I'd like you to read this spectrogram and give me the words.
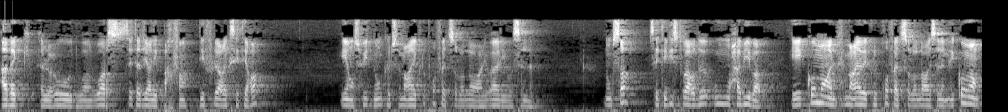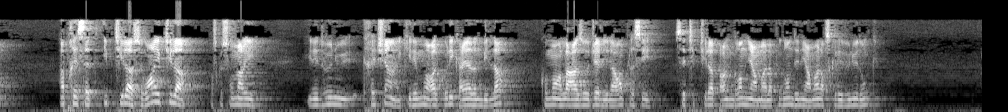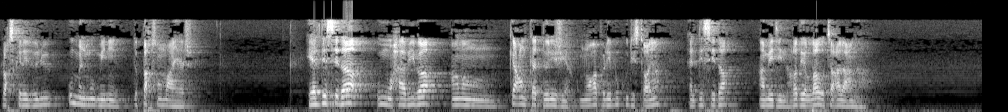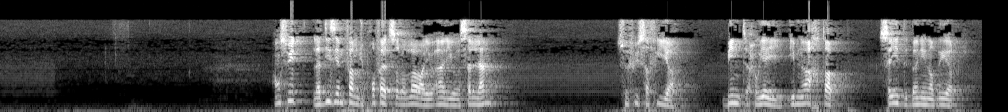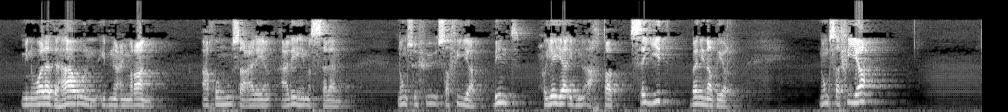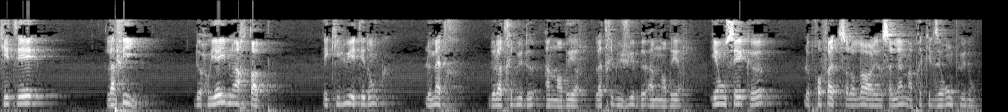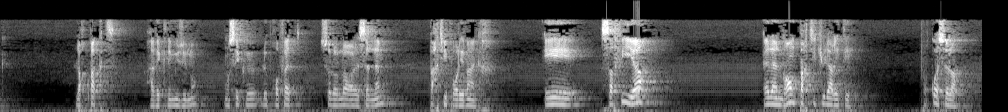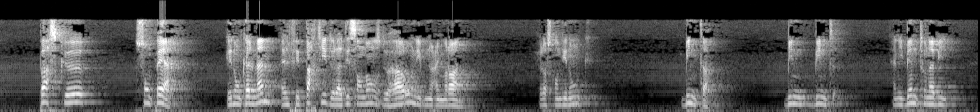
avec al-oud ou c'est-à-dire les parfums des fleurs etc et ensuite donc elle se marie avec le prophète sallallahu alayhi wa donc ça c'était l'histoire de Umm Habiba. Et comment elle fut mariée avec le prophète sallallahu et comment après cette ibtila ce grand ibtila lorsque son mari il est devenu chrétien et qu'il est mort alcoolique, billah, comment Allah Azzawajal il a remplacé cette ibtila par une grande ni'ma, la plus grande des ni'ma lorsqu'elle est venue donc, lorsqu'elle est devenue Umm al-Mu'minin, de par son mariage. Et elle décéda, Umm Habiba, en 44 de l'Égypte, comme l'ont rappelé beaucoup d'historiens, elle décéda à Médine, radiallahu ta'ala anha. Ensuite, la dixième femme du prophète ce fut Safiya, bint Huyay ibn Akhtab, Sayyid Bani Nadir, min walad Harun ibn Imran, Akhu Musa alayhi salam. Donc ce fut Safiya, bint Huyaya ibn Akhtab, Sayyid Bani Nadir. Donc Safiya, qui était la fille de Huyay ibn Akhtab, et qui lui était donc le maître de la tribu de An-Nadir, la tribu juive de An-Nadir. Et on sait que le prophète sallallahu alayhi wa sallam, après qu'ils aient rompu donc leur pacte avec les musulmans, on sait que le prophète sallallahu alayhi wa sallam partit pour les vaincre. Et Safiya, elle a une grande particularité. Pourquoi cela? Parce que son père et donc elle-même, elle fait partie de la descendance de Harun ibn Imran. Et lorsqu'on dit donc Binta, bin, Bint, bintu Nabi,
